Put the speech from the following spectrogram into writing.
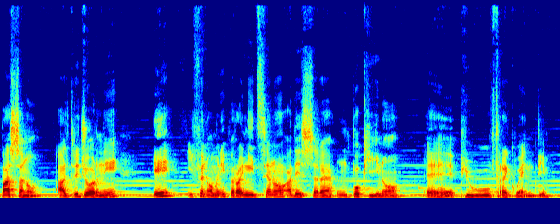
Passano altri giorni e i fenomeni però iniziano ad essere un pochino eh, più frequenti.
